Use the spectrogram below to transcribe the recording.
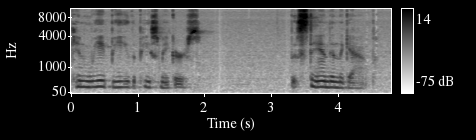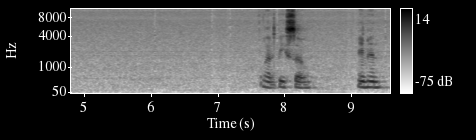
can we be the peacemakers that stand in the gap Let it be so. Amen.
